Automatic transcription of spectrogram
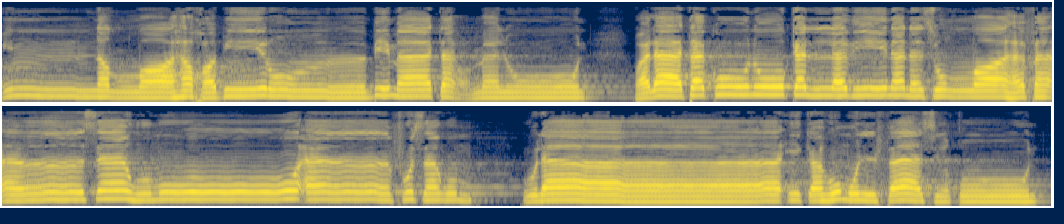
إن الله خبير بما تعملون ولا تكونوا كالذين نسوا الله فأنساهم أنفسهم ۖ أولئك هم الفاسقون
